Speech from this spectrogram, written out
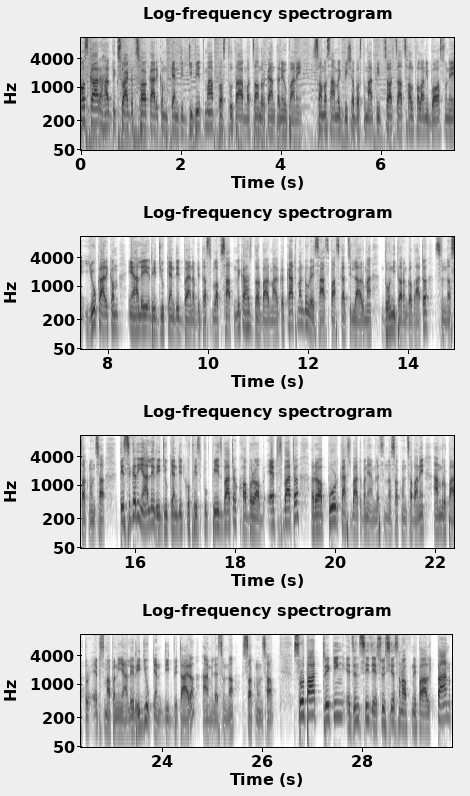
नमस्कार हार्दिक स्वागत छ कार्यक्रम क्यान्डी डिबेटमा। प्रस्तुता म चन्द्रकान्त नेउपाने। समसामयिक विषयवस्तुमाथि चर्चा छलफल अनि बहस हुने यो कार्यक्रम यहाँले रेडियो क्यान्डिड बयानब्बे दशमलव सात मेगाहज दरबार मार्ग काठमाडौँ र यस आसपासका जिल्लाहरूमा ध्वनि तरङ्गबाट सुन्न सक्नुहुन्छ। त्यसै गरी यहाँले रेडियो क्यान्डिडको फेसबुक पेजबाट खबर अब एप्सबाट र पोडकास्टबाट पनि हामीलाई सुन्न सक्नुहुन्छ भने हाम्रो पात्रो एप्समा पनि यहाँले रेडियो क्यान्डिड भेटाएर हामीलाई सुन्न सक्नुहुन्छ। श्रोता trekking agencies association of Nepal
